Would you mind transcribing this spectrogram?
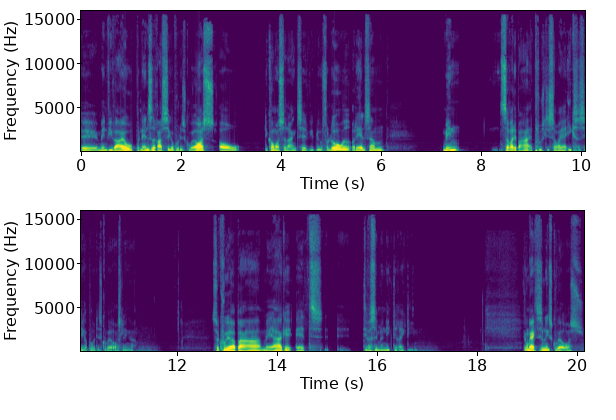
Øh, men vi var jo på den anden side ret sikre på, at det skulle være os, og det kommer så langt til, at vi blev forlovet, og det alt sammen. Men så var det bare, at pludselig så var jeg ikke så sikker på, at det skulle være os længere. Så kunne jeg bare mærke, at øh, det var simpelthen ikke det rigtige. Jeg kunne mærke, at det simpelthen ikke skulle være os.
